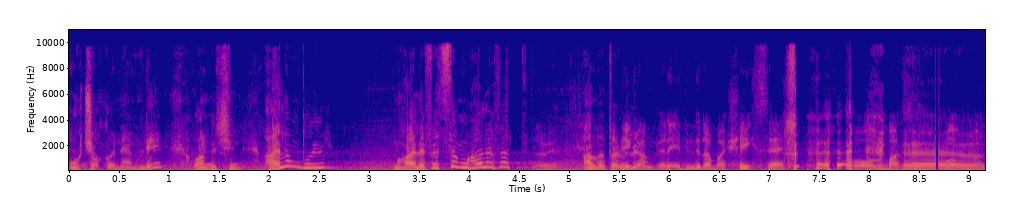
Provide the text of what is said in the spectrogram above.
Bu çok önemli. Onun için alın buyur. Muhalefetse muhalefet. Evet. Anlatabiliyor muyum? Peygambere edilir ama şeyhse o olmaz. olmaz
